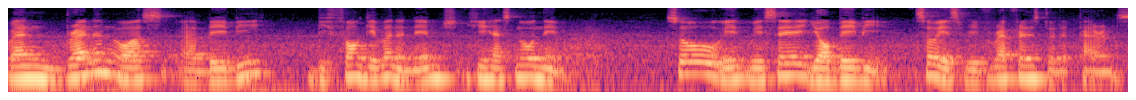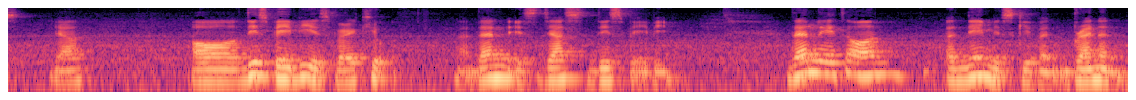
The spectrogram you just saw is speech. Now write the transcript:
when Brandon was a baby, before given a name, he has no name. So we, we say your baby. So it's with reference to the parents. Yeah. Or this baby is very cute. Uh, then it's just this baby. Then later on, a name is given, Brennan.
